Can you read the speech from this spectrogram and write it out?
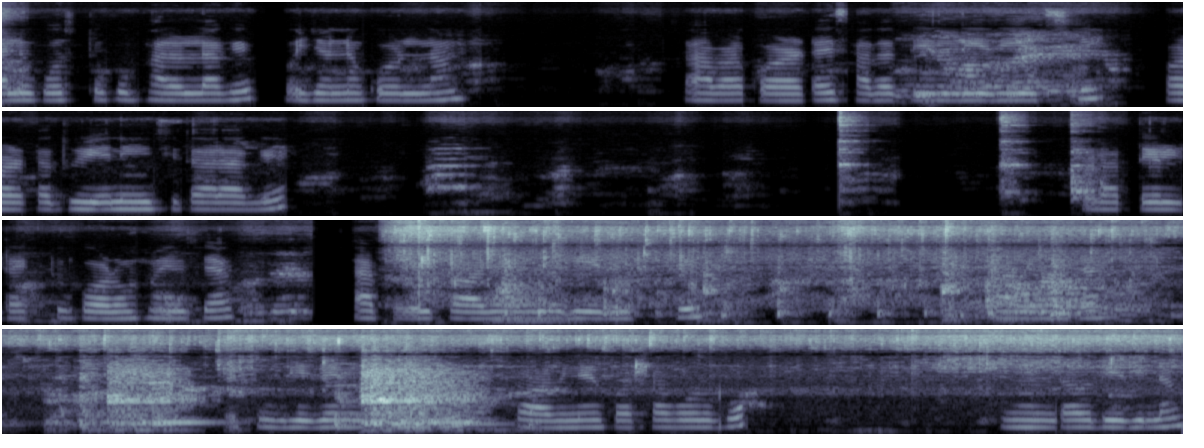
আলু পোস্ত খুব ভালো লাগে, ওই জন্য করলাম। আবার কড়াটায় সাদা তেল দিয়ে দিয়েছি। কড়াটা ধুয়ে নিয়েছি তার আগে। কড়া তেলটা একটু গরম হয়ে যাক, তারপরে এই সয়াবিনগুলো দিয়ে দিচ্ছি। সয়াবিনটা একটু ভেজে নিতে হবে, সয়াবিনের কষা করব। নুনটাও দিয়ে দিলাম।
